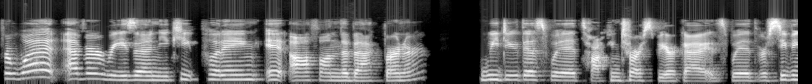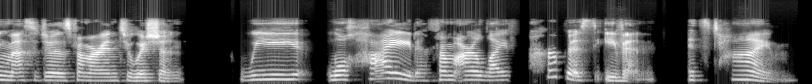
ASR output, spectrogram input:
for whatever reason, you keep putting it off on the back burner. We do this with talking to our spirit guides, with receiving messages from our intuition. We will hide from our life purpose, even. It's time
